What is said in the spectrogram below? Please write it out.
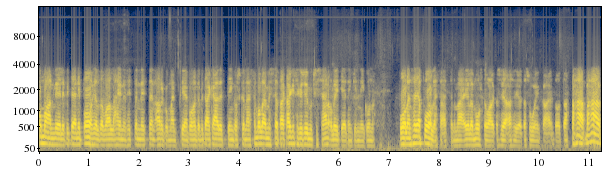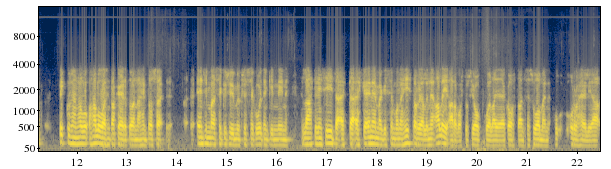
oman mielipiteeni pohjalta, vaan lähinnä sitten niiden argumenttien pohjalta, mitä käytettiin, koska näissä molemmissa tai kaikissa kysymyksissä oli tietenkin niin kuin puolensa ja puolensa, että nämä ei ole mustavalkoisia asioita suinkaan. Ja tuota, vähän, vähän pikkusen halu, haluaisin takertua näihin tuossa ensimmäisessä kysymyksessä kuitenkin, niin lähtisin siitä, että ehkä enemmänkin semmoinen historiallinen aliarvostus ja kohtaan, se Suomen urheilija,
